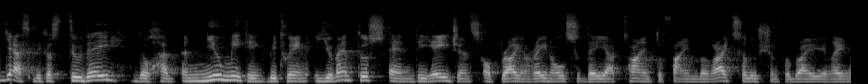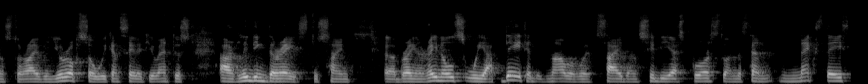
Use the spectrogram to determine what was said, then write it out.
Yes, because today they'll have a new meeting between Juventus and the agents of Bryan Reynolds. They are trying to find the right solution for Bryan Reynolds to arrive in Europe. So we can say that Juventus are leading the race to sign uh, Bryan Reynolds. We updated on our website on CBS Sports to understand next days,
